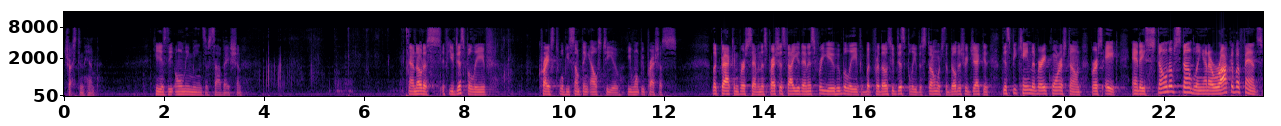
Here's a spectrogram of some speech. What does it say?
Trust in Him. He is the only means of salvation. Now, notice if you disbelieve, Christ will be something else to you. He won't be precious. Look back in verse 7. This precious value then is for you who believe, but for those who disbelieve, the stone which the builders rejected, this became the very cornerstone. Verse 8. And a stone of stumbling and a rock of offense,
